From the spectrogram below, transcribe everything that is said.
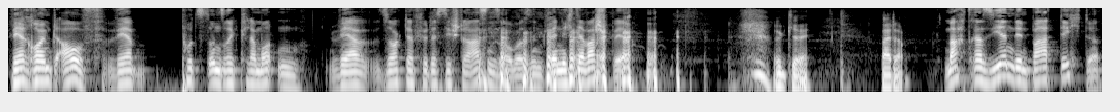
wer räumt auf? Wer putzt unsere Klamotten? Wer sorgt dafür, dass die Straßen sauber sind, wenn nicht der Waschbär? Okay. Weiter. Macht Rasieren den Bart dichter?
